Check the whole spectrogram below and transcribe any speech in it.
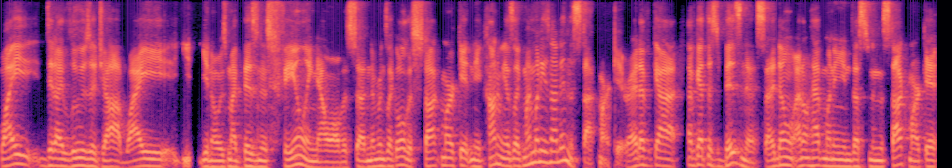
why did I lose a job? Why, you know, is my business failing now all of a sudden? Everyone's like, oh, the stock market and the economy. I was like, my money's not in the stock market, right? I've got, I've got this business. I don't, I don't have money invested in the stock market.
